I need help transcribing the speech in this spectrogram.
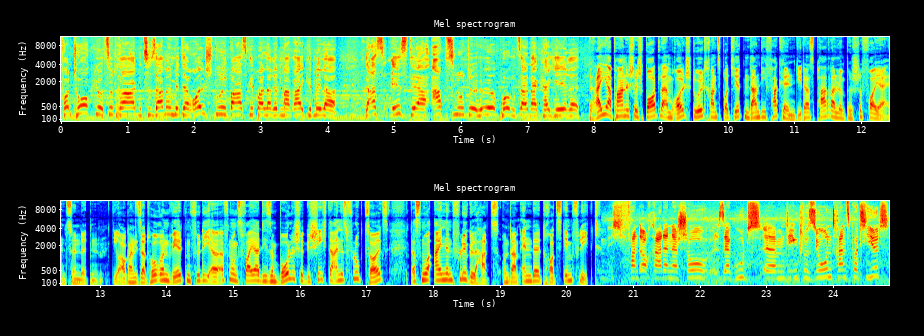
von Tokio zu tragen, zusammen mit der Rollstuhlbasketballerin Mareike Miller, das ist der absolute Höhepunkt seiner Karriere. Drei japanische Sportler im Rollstuhl transportierten dann die Fackeln, die das paralympische Feuer entzündeten. Die Organisatoren wählten für die Eröffnungsfeier die symbolische Geschichte eines Flugzeugs, das nur einen Flügel hat und am Ende trotzdem fliegt. Ich fand auch gerade in der Show sehr gut ähm, die Inklusion transportiert.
